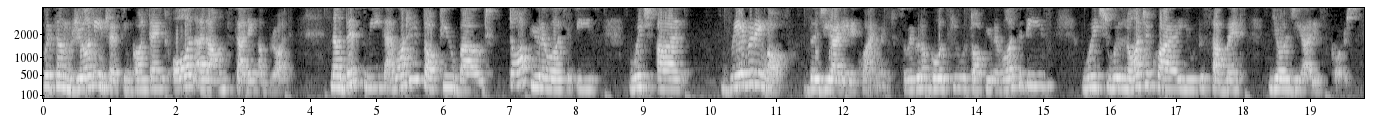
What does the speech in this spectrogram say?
with some really interesting content all around studying abroad. Now, this week, I wanted to talk to you about top universities which are wavering off the GRE requirement. So, we're going to go through top universities which will not require you to submit your GRE scores.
